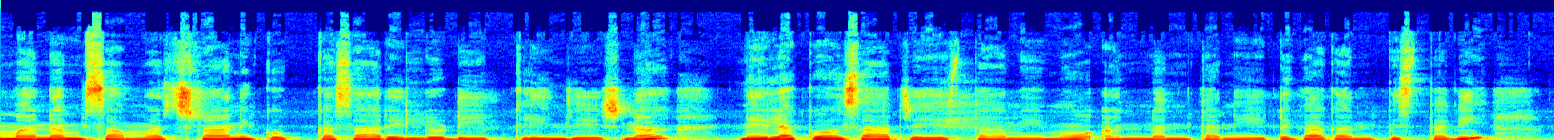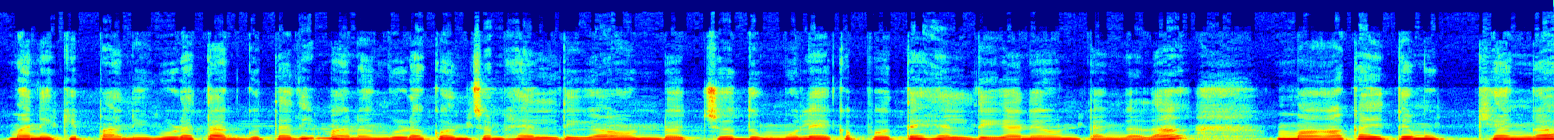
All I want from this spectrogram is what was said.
మనం సంవత్సరానికి ఒక్కసారి ఇల్లు డీప్ క్లీన్ చేసినా నెలకోసారి చేస్తామేమో అన్నంత నీట్గా కనిపిస్తుంది. మనకి పని కూడా తగ్గుతుంది. మనం కూడా కొంచెం హెల్తీగా ఉండొచ్చు. దుమ్ము లేకపోతే హెల్తీగానే ఉంటాం కదా. మాకైతే ముఖ్యంగా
